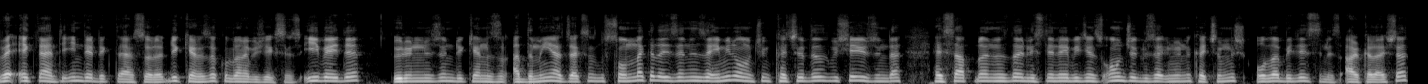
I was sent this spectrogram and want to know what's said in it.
ve eklenti indirdikten sonra dükkanınızda kullanabileceksiniz. eBay'de ürününüzün dükkanınızın adını yazacaksınız. Bu sonuna kadar izlediğinize emin olun çünkü kaçırdığınız bir şey yüzünden hesaplarınızda listeleyebileceğiniz onca güzel ürünü kaçırmış olabilirsiniz arkadaşlar.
